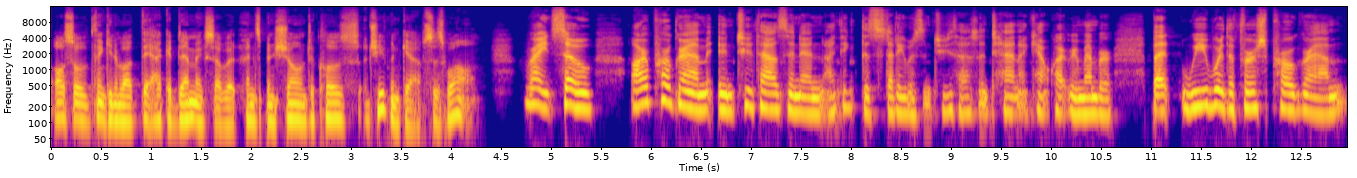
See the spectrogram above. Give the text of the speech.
also thinking about the academics of it, and it's been shown to close achievement gaps as well. Right. So our program in 2000, and I think the study was in 2010, I can't quite remember, but we were the first program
